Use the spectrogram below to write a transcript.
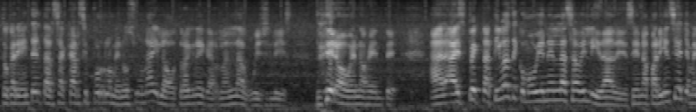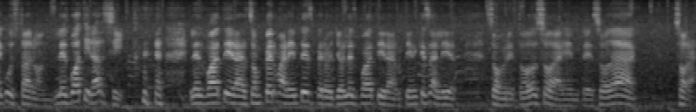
tocaría intentar sacarse por lo menos una y la otra agregarla en la wishlist. Pero bueno, gente, a, expectativas de cómo vienen las habilidades, en apariencia ya me gustaron. ¿Les voy a tirar? Sí. les voy a tirar, son permanentes, pero yo les voy a tirar, tienen que salir. Sobre todo soda, gente, soda, soda,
